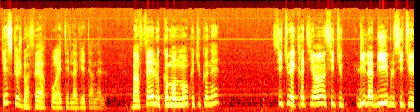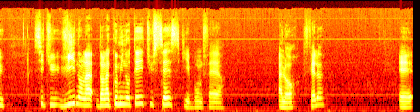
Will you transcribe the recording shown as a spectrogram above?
Qu'est-ce que je dois faire pour hériter de la vie éternelle? Ben fais le commandement que tu connais. Si tu es chrétien, si tu lis la Bible, si tu, vis dans la, dans la communauté, tu sais ce qui est bon de faire. Alors fais-le. Et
